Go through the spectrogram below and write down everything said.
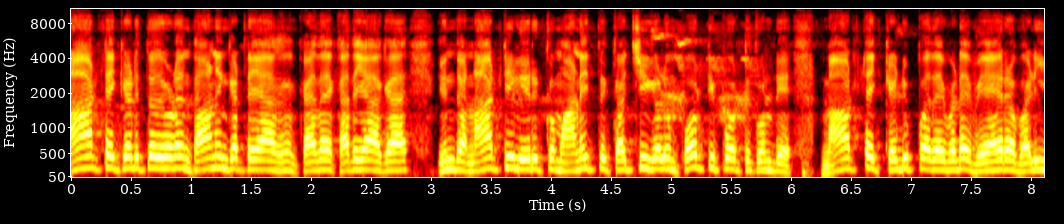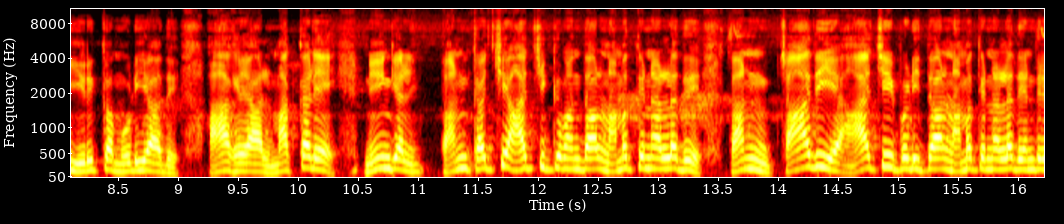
நாட்டை கெடுத்ததுடன் தானும் கட்டையாக கதை கதையாக இந்த நாட்டில் இருக்கும் அனைத்து கட்சிகளும் போட்டி போட்டுக்கொண்டு நாட்டை கெடுப்பதை விட வேறு வழி இருக்க முடியாது. ஆகையால் மக்களே நீங்கள் தன் கட்சி ஆட்சிக்கு வந்தால் நமக்கு நல்லது. தன் சாதியை ஆட்சியை பிடித்தால் நமக்கு நல்லது என்று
